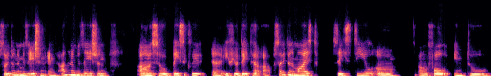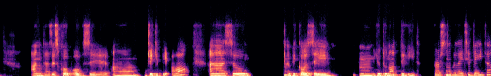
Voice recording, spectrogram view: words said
pseudonymization and anonymization. Uh, so basically, uh, if your data are pseudonymized, they still fall into under the scope of the um, GDPR. so because they, um, you do not delete personal related data.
